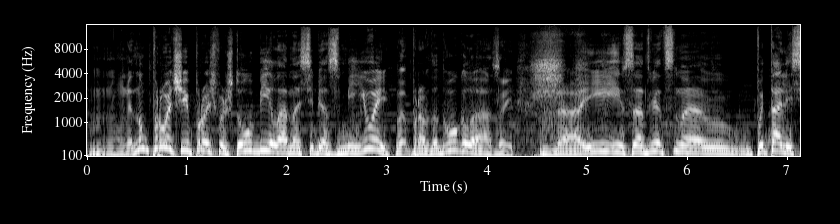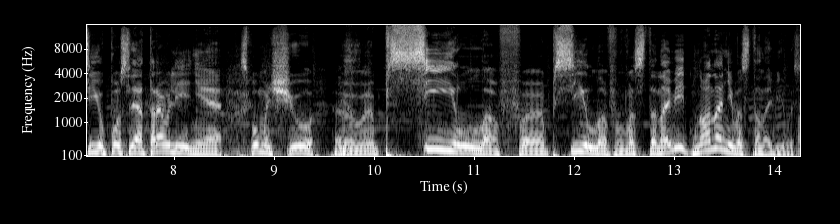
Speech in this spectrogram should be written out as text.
ну, прочее, прочее, что убила она себя змеей, э, правда, двуглазой, да, и, соответственно, э, пытались ее после отравления с помощью э, псилов, э, псилов восстановить, но она не восстановилась.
